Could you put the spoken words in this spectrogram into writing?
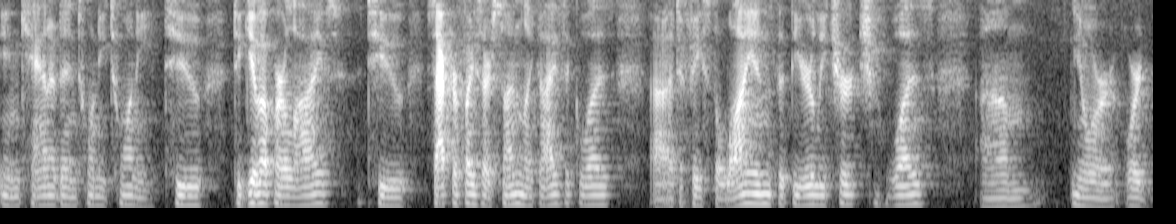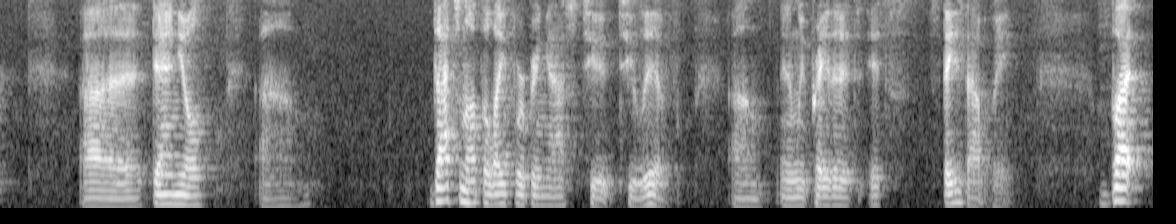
in Canada in 2020, to, to give up our lives, to sacrifice our son like Isaac was, uh, to face the lions that the early church was, um, you know, or, or uh, Daniel. Um, that's not the life we're being asked to, to live. Um, and we pray that it, it stays that way. But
